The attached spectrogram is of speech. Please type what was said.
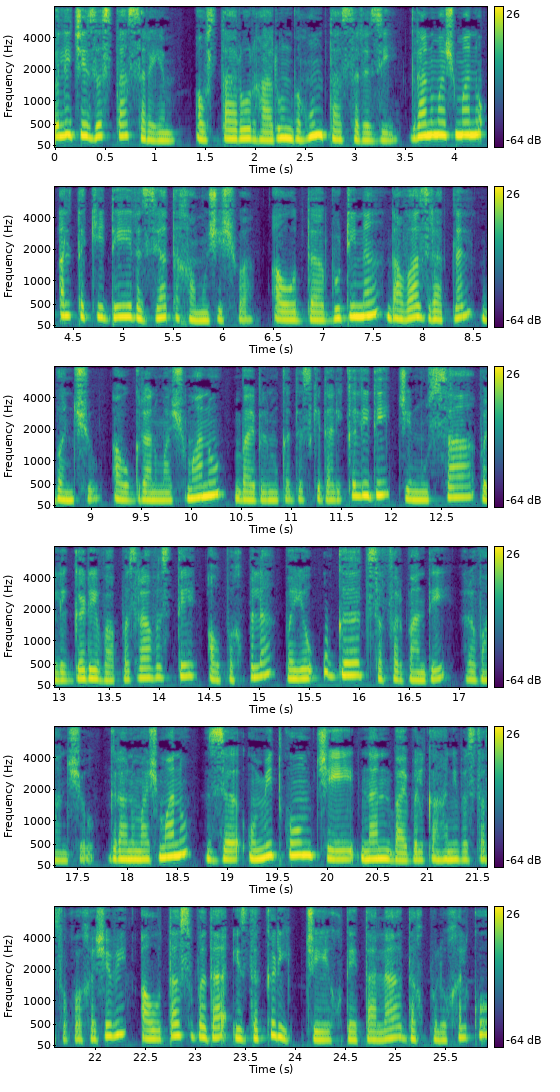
ولی چې زستا سره يم او ستارور هارون به هم تاسو رزي ګران ماشومان التکی ډیر زیات خاموشي شو او د بوټینه د आवाज راتلل بند شو او ګران ماشومان بایبل مقدس کې دالي کلی دي چې موسی په لګړې واپس راوسته او په خپل په یو وګد سفر باندې روان شو ګرانو ماشومانو زه امید کوم چې نن بایبل کہانی وستا سو خوښ شوي او تاسو به دا زده کړی چې خدای تعالی د خپل خلکو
